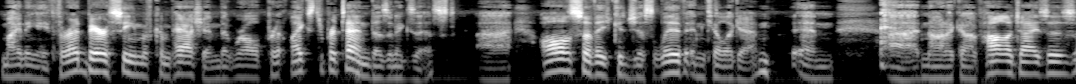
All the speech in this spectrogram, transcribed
mining a threadbare seam of compassion that Whirl pr- likes to pretend doesn't exist. Uh, all so they could just live and kill again. And uh, Nautica apologizes,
